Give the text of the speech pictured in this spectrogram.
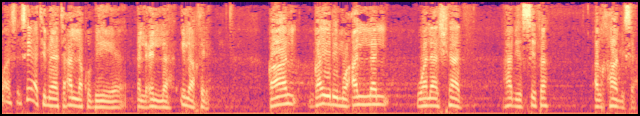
وسيأتي ما يتعلق بالعلة إلى آخره. قال غير معلل ولا شاذ. هذه الصفة الخامسة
